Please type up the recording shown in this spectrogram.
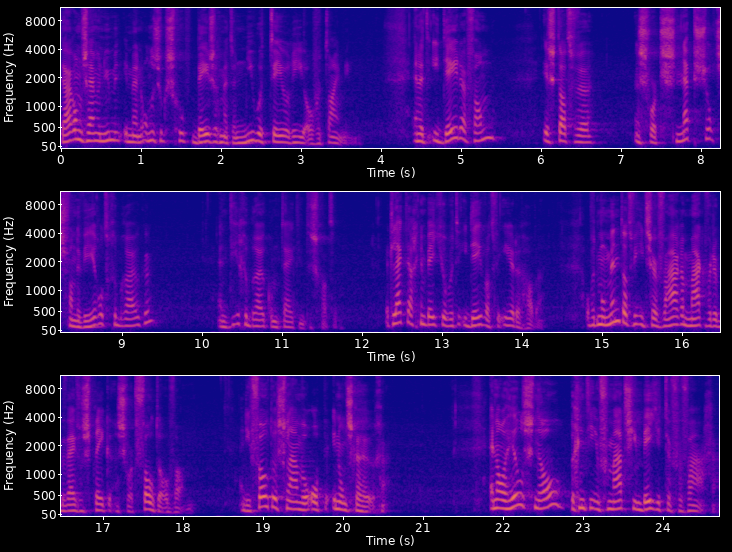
Daarom zijn we nu in mijn onderzoeksgroep bezig met een nieuwe theorie over timing. En het idee daarvan is dat we een soort snapshots van de wereld gebruiken en die gebruiken om tijd in te schatten. Het lijkt eigenlijk een beetje op het idee wat we eerder hadden. Op het moment dat we iets ervaren, maken we er bij wijze van spreken een soort foto van. En die foto slaan we op in ons geheugen. En al heel snel begint die informatie een beetje te vervagen.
